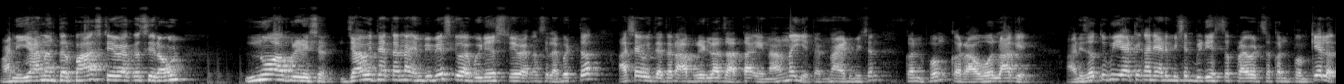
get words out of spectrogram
आणि यानंतर पहा stay vacancy round no upgradation ज्या विद्यार्थ्यांना एमबीबीएस किंवा बीडीएस स्टे वॅकन्सीला भेटतं अशा विद्यार्थ्यांना अपग्रेडला जाता येणार नाहीये. त्यांना ऍडमिशन कन्फर्म करावं लागेल. आणि जर तुम्ही या ठिकाणी ऍडमिशन बीडीएसचं प्रायव्हेटचं कन्फर्म केलं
